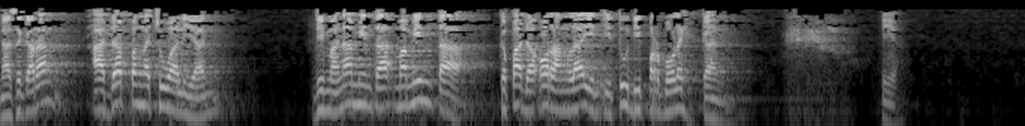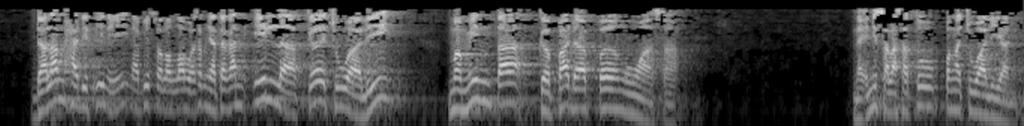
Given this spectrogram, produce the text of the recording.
Nah, sekarang ada pengecualian di mana minta meminta kepada orang lain itu diperbolehkan. Iya. Dalam hadis ini Nabi Shallallahu Alaihi Wasallam menyatakan illa kecuali meminta kepada penguasa. Nah ini salah satu pengecualian.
